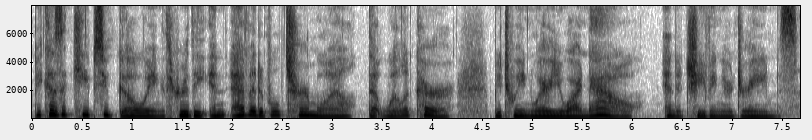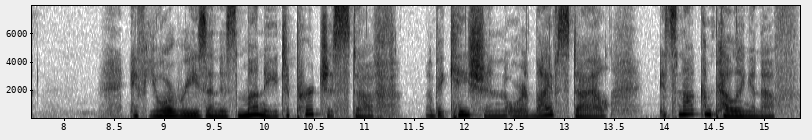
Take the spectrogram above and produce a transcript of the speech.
because it keeps you going through the inevitable turmoil that will occur between where you are now and achieving your dreams. If your reason is money to purchase stuff, a vacation, or a lifestyle, it's not compelling enough.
